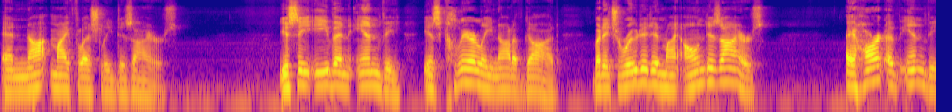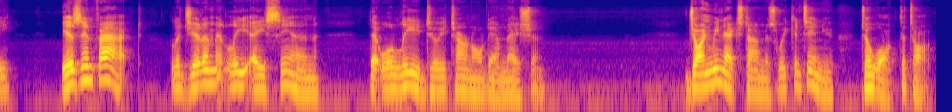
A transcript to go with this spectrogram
and not my fleshly desires. You see, even envy is clearly not of God, but it's rooted in my own desires. A heart of envy is, in fact, legitimately a sin that will lead to eternal damnation. Join me next time as we continue to walk the talk.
